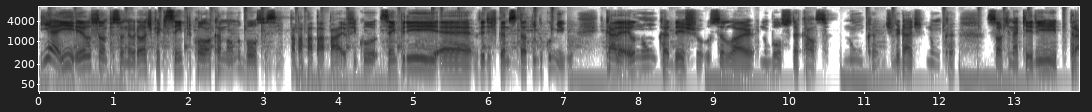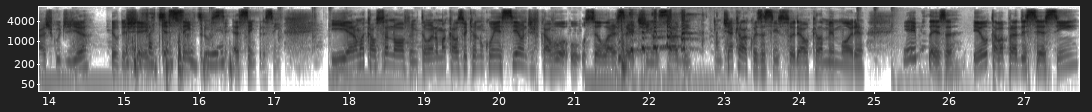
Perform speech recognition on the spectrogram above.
E aí, eu sou uma pessoa neurótica que sempre coloca a mão no bolso, assim. Pá, pá, pá, pá, pá. Eu fico sempre é, verificando se tá tudo comigo. Cara, eu nunca deixo o celular no bolso da calça. Nunca, de verdade, nunca. Só que naquele trágico dia, eu deixei. Porque é sempre, assim, é sempre assim. E era uma calça nova, então era uma calça que eu não conhecia onde ficava o, o celular certinho, sabe? Não tinha aquela coisa sensorial, aquela memória. E aí, beleza. Eu tava pra descer assim,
